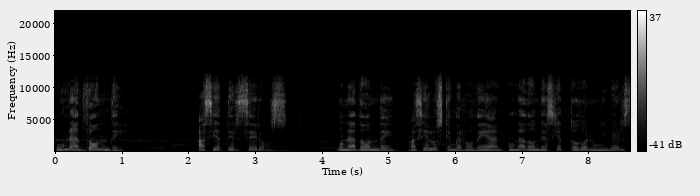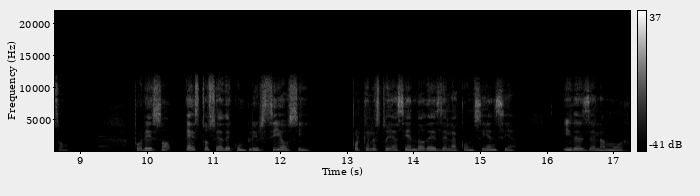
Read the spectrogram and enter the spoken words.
una dónde hacia terceros una donde hacia los que me rodean, una donde hacia todo el universo. Por eso, esto se ha de cumplir sí o sí, porque lo estoy haciendo desde la conciencia y desde el amor.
